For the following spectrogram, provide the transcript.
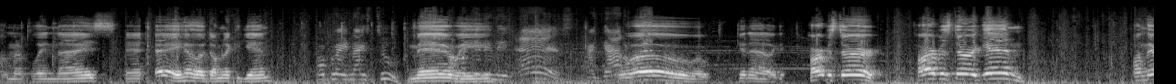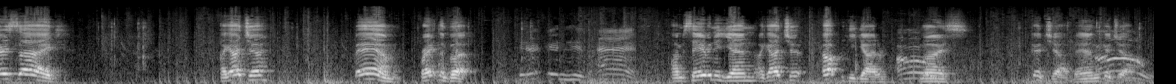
I'm gonna play nice. And hey, hello, Dominic again. I'm gonna play nice too. Mary. gonna get in his ass. I got him. Whoa! Get out of it. Harvester! Harvester again! On their side! I gotcha! Bam! Right in the butt. Get in his ass. I'm saving again. I gotcha. Oh, he got him. Oh. Nice. Good job, man. Good job. Oh,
